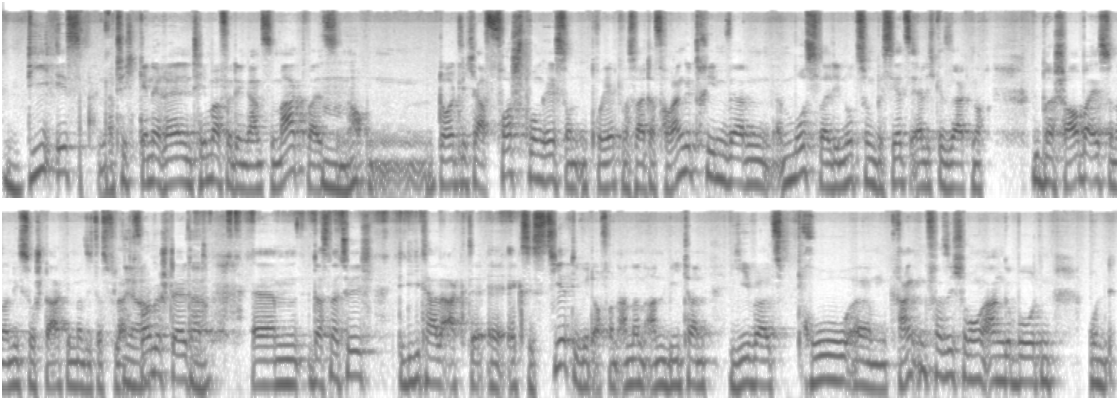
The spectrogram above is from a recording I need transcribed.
Die ist ist natürlich generell ein Thema für den ganzen Markt, weil es mhm. auch ein deutlicher Vorsprung ist und ein Projekt, was weiter vorangetrieben werden muss, weil die Nutzung bis jetzt ehrlich gesagt noch überschaubar ist und noch nicht so stark, wie man sich das vielleicht ja. vorgestellt hat. Ja. Ähm, dass natürlich die digitale Akte äh, existiert, die wird auch von anderen Anbietern jeweils pro ähm, Krankenversicherung angeboten. Und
